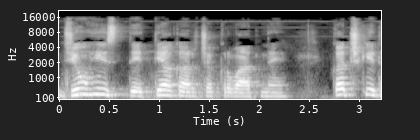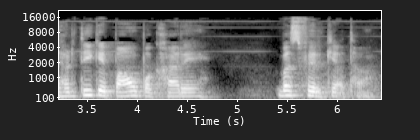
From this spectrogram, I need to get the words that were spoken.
ज्यों ही इस दैत्याकार चक्रवात ने कच्छ की धरती के पाँव पखारे, बस फिर क्या था?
